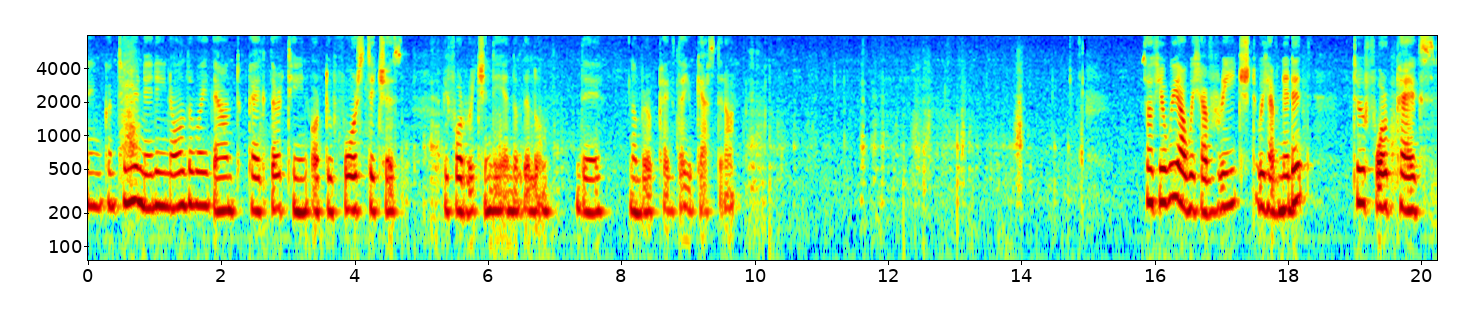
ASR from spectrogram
and continue knitting all the way down to peg 13 or to 4 stitches before reaching the end of the loom the number of pegs that you cast it on so here we are. We have reached we have knitted two four pegs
